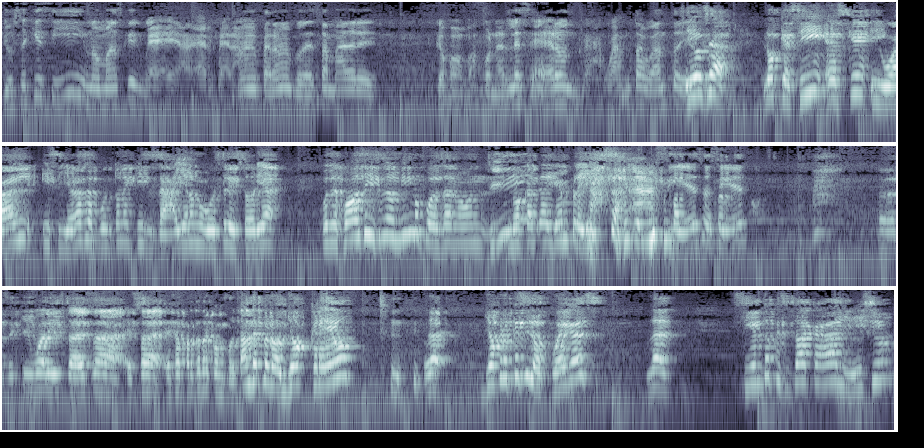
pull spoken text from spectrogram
Yo sé que sí, nomás que, güey, a ver, espérame, espérame, pues esta madre, como a ponerle cero, aguanta, aguanta. Sí, o sea, lo que sí es que igual, y si llegas al punto en el que dices, ah, ya no me gusta la historia, pues el juego sigue siendo el mismo, pues, o sea, no, no cambia el gameplay, o sea, ah, sí, eso sí es. Así que igual está esa, esa, esa parte reconfortante, pero yo creo, yo creo que si lo juegas, siento que si te va a cagar al inicio,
